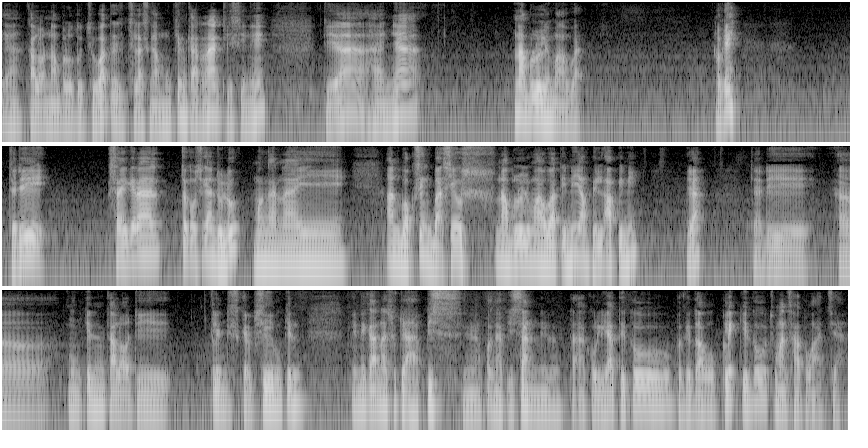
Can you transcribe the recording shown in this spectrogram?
ya. Kalau 67 watt ya jelas nggak mungkin karena di sini dia hanya 65 watt oke. Jadi saya kira cukup sekian dulu mengenai unboxing Basius 65 watt ini yang build up ini ya. Jadi eh, mungkin kalau di link deskripsi mungkin ini karena sudah habis ya, penghabisan itu. Aku lihat itu begitu aku klik itu cuma satu aja.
